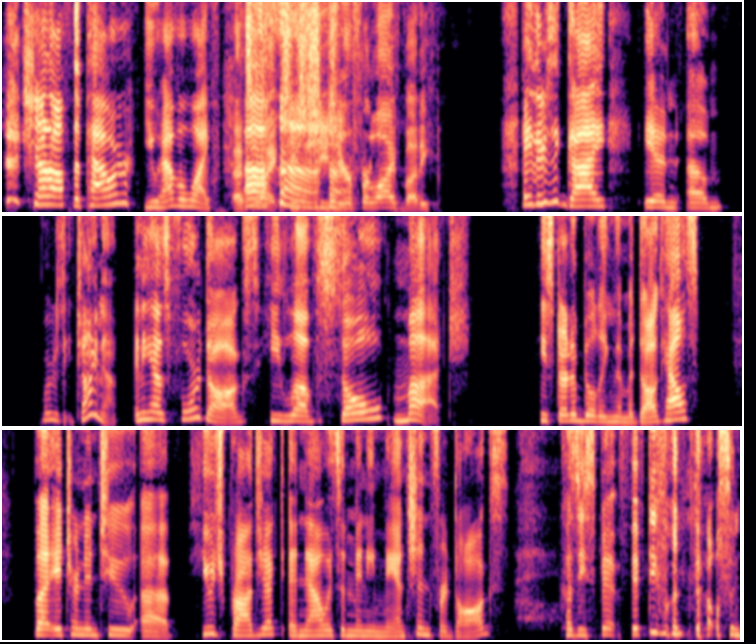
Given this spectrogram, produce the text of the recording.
Shut off the power. You have a wife. That's uh, right. She's she's your for life, buddy. Hey, there's a guy in um where is he? China. And he has four dogs he loves so much. He started building them a doghouse, but it turned into a huge project and now it's a mini mansion for dogs cuz he spent $51,000.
